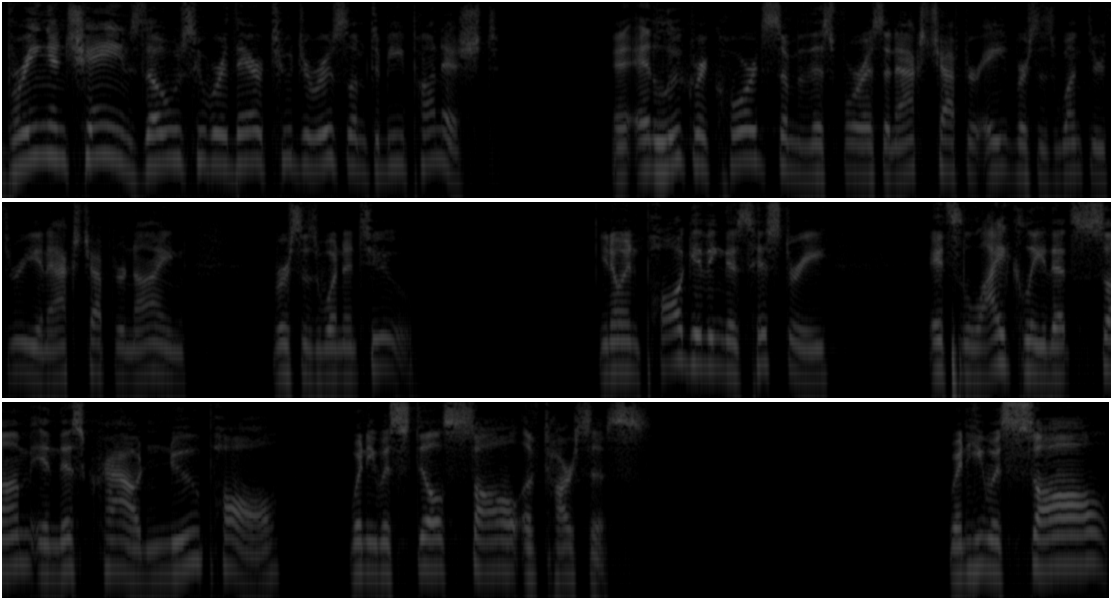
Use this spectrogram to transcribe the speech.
bring in chains those who were there to Jerusalem to be punished. And, Luke records some of this for us in Acts chapter 8, verses 1 through 3, and Acts chapter 9, verses 1 and 2. You know, in Paul giving this history, it's likely that some in this crowd knew Paul when he was still Saul of Tarsus, when he was Saul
